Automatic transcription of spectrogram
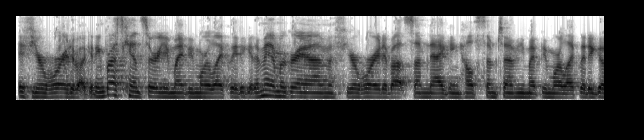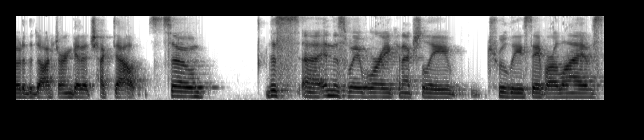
If you're worried about getting breast cancer, you might be more likely to get a mammogram. If you're worried about some nagging health symptom, you might be more likely to go to the doctor and get it checked out. So, this uh, in this way worry can actually truly save our lives.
